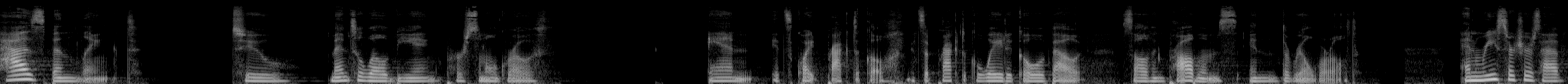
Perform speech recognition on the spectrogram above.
has been linked to mental well being, personal growth. And it's quite practical. It's a practical way to go about solving problems in the real world. And researchers have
